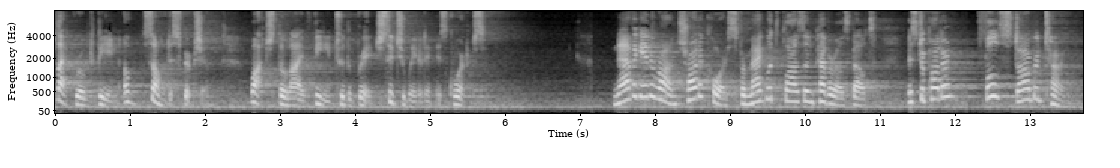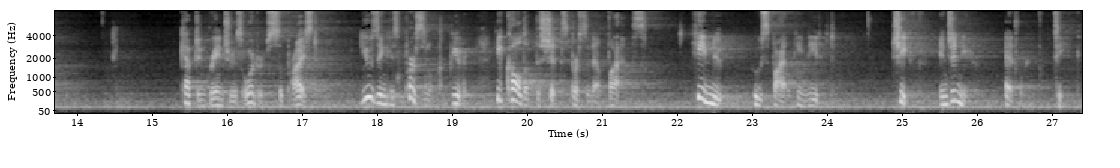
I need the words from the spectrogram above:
black robed being of some description, watched the live feed to the bridge situated in his quarters. Navigator on, chart a course for Magwood's Plaza and Peverell's Belt. Mr. Potter, full starboard turn. Captain Granger's orders surprised him. Using his personal computer, he called up the ship's personnel files. He knew whose file he needed. Chief Engineer Edward Teague.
